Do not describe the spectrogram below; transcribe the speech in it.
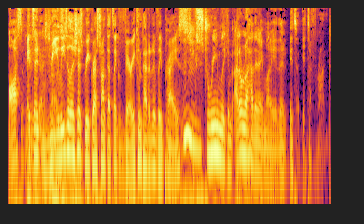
awesome. It's Greek a restaurant. really delicious Greek restaurant that's like very competitively priced. extremely. Com- I don't know how they make money. They- It's it's a front.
